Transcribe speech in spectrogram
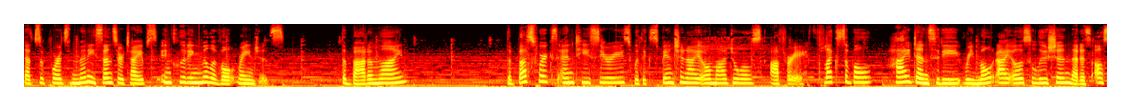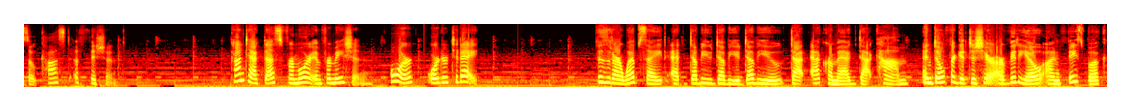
that supports many sensor types including millivolt ranges. The bottom line the Busworks NT series with expansion I/O modules offer a flexible, high-density remote I/O solution that is also cost-efficient. Contact us for more information or order today. Visit our website at www.acromag.com and don't forget to share our video on Facebook,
